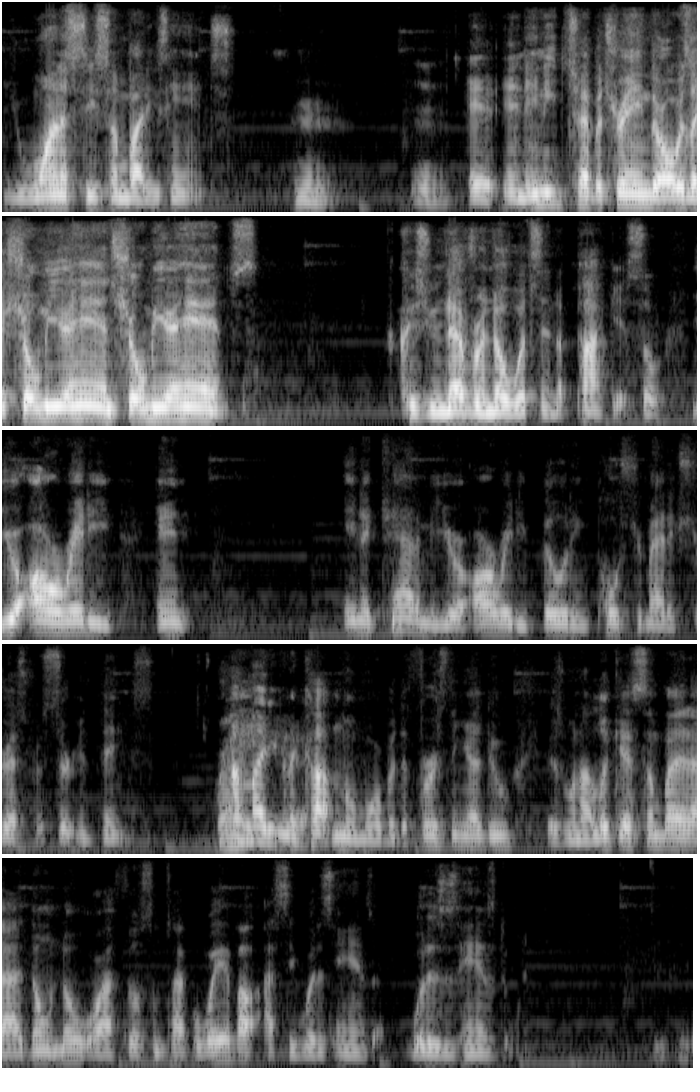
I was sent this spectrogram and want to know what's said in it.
you want to see somebody's hands. Mm. Mm. In in any type of training, they're always like, show me your hands, show me your hands. Because you never know what's in the pocket. So you're already in in academy, you're already building post traumatic stress for certain things. Right. I'm not even a cop no more, but the first thing I do is when I look at somebody that I don't know or I feel some type of way about, I see what his hands are. What is his hands doing? Mhm.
